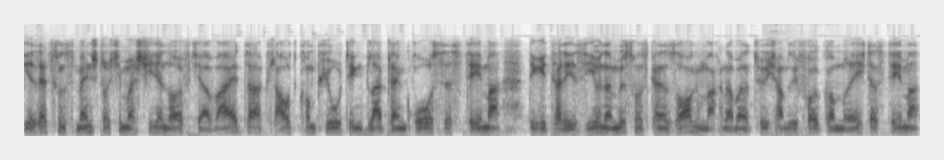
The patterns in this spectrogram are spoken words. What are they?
die Ersetzung des Menschen durch die Maschine läuft ja weiter. Cloud Computing bleibt ein großes Thema Digitalisierung, da müssen wir uns keine Sorgen machen. Aber natürlich haben Sie vollkommen recht. Das Thema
